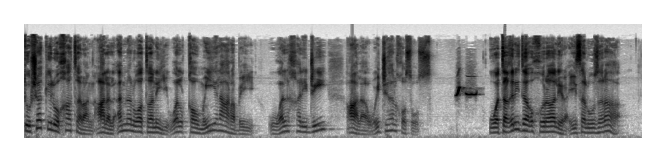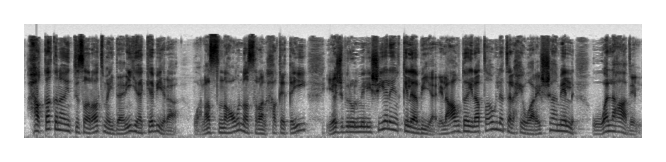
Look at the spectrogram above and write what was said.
تشكل خطرا على الأمن الوطني والقومي العربي والخليجي على وجه الخصوص. وتغريدة أخرى لرئيس الوزراء. حققنا انتصارات ميدانية كبيرة ونصنع نصرا حقيقي يجبر الميليشيا الانقلابية للعودة إلى طاولة الحوار الشامل والعادل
